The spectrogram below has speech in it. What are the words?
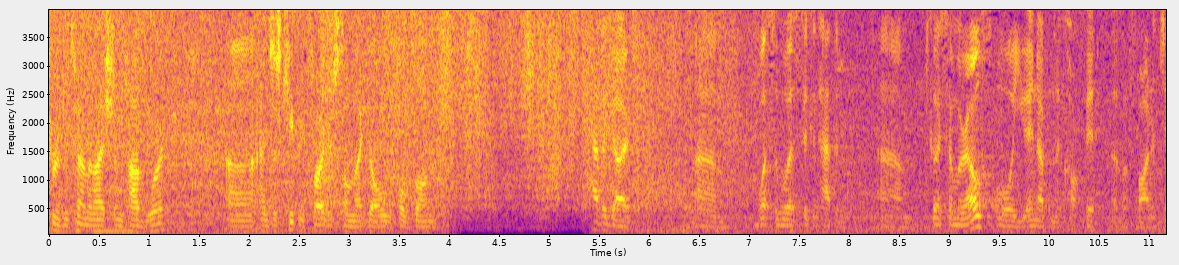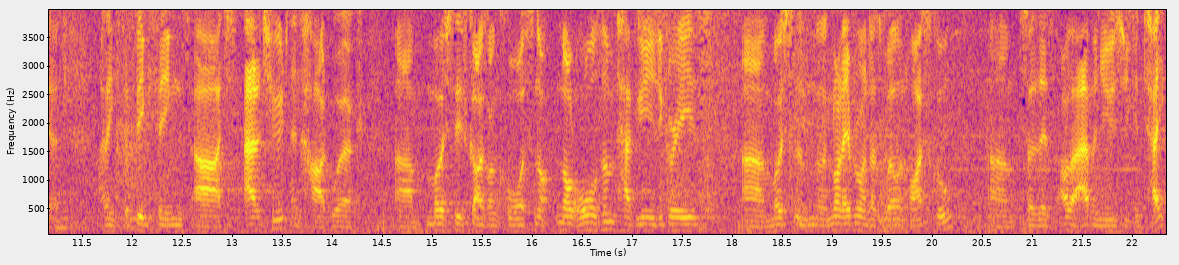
through determination, hard work, uh, and just keeping focused on that goal the whole time. Have a go um, what's the worst that can happen? Um, go somewhere else or you end up in the cockpit of a fighter jet. I think the big things are just attitude and hard work. Um, most of these guys on course, not, not all of them have uni degrees. Um, most of them, not everyone does well in high school. Um, so there's other avenues you can take.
